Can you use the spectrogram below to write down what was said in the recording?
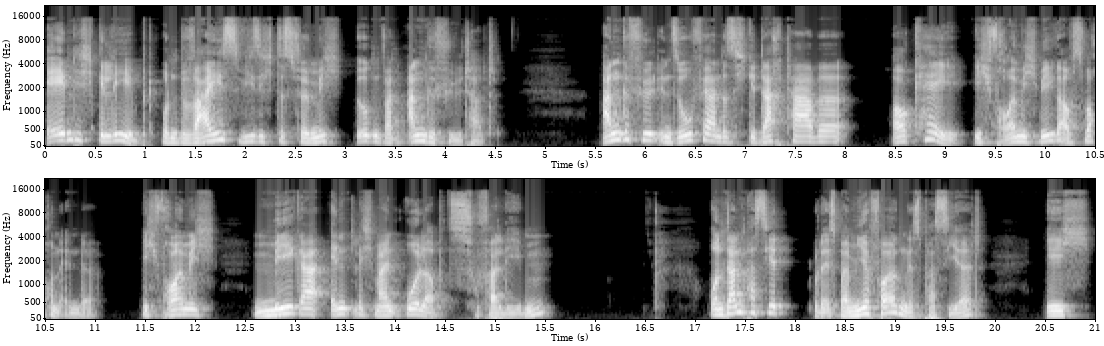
ähnlich gelebt und weiß, wie sich das für mich irgendwann angefühlt hat. Angefühlt insofern, dass ich gedacht habe, okay, ich freue mich mega aufs Wochenende. Ich freue mich mega endlich meinen Urlaub zu verleben. Und dann passiert oder ist bei mir folgendes passiert. Ich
